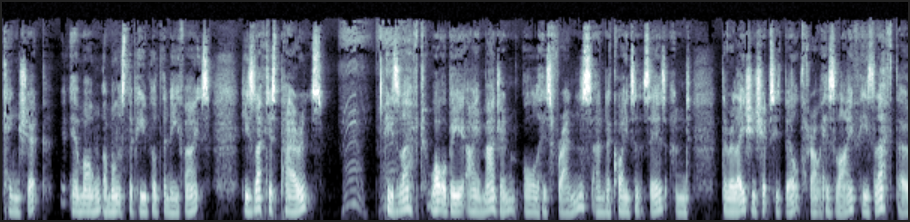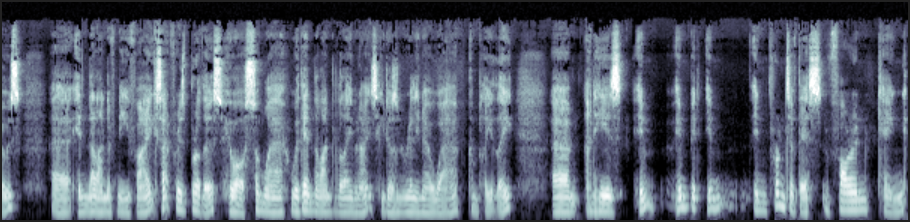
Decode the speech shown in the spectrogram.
kingship among amongst the people of the Nephites. He's left his parents. He's left what will be, I imagine, all his friends and acquaintances and the relationships he's built throughout his life. He's left those uh, in the land of Nephi, except for his brothers, who are somewhere within the land of the Lamanites. He doesn't really know where completely. Um, and he is in, in, in, in front of this foreign king,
